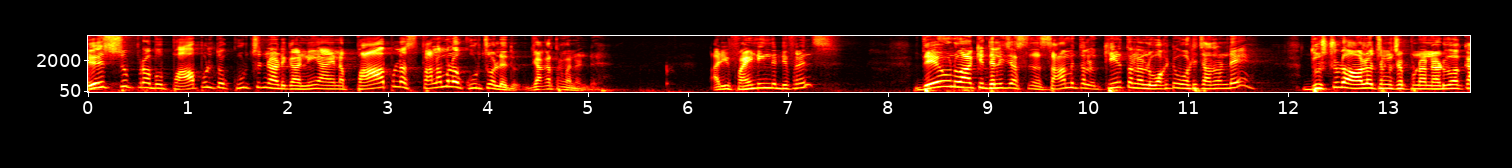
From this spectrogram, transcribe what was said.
యేసు ప్రభు పాపులతో కూర్చున్నాడు కానీ ఆయన పాపుల స్థలంలో కూర్చోలేదు. జాగ్రత్తగానండి. Are you finding the difference దేవుని వాక్యం తెలియజేస్తుంది. సామెతలు కీర్తనలు ఒకటి ఒకటి చదవండి. దుష్టుడు ఆలోచన చెప్పున నడవక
